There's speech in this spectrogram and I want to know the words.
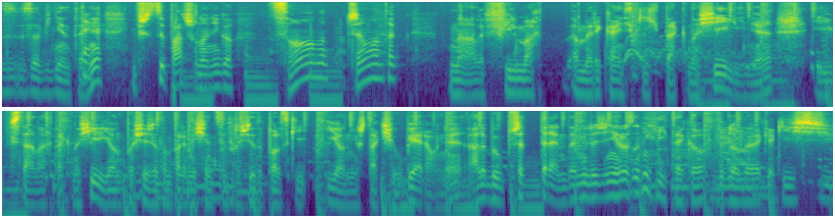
zawinięte, tak. nie? I wszyscy patrzą na niego, co? No, czemu on tak... No ale w filmach amerykańskich tak nosili, nie? I w Stanach tak nosili. On posiedział tam parę miesięcy, wrócił do Polski i on już tak się ubierał, nie? Ale był przed trendem i ludzie nie rozumieli tego. Wyglądał jak jakiś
